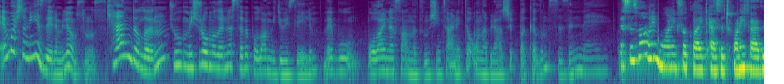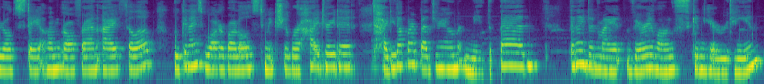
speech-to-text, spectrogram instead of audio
En başta ne izleyelim biliyor musunuz? Kendall'ın şu meşhur olmalarına sebep olan videoyu izleyelim ve bu olay nasıl anlatılmış internette ona birazcık bakalım sizinle. This is what my mornings look like as a 25 year old stay at home girlfriend. I fill up Lucanized water bottles to make sure we're hydrated, tidied up our bedroom, made the bed. Then I did my very long skincare routine.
